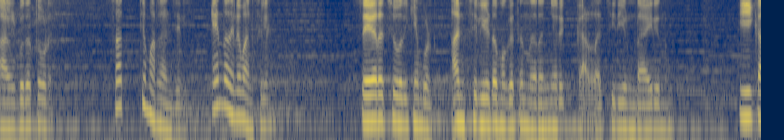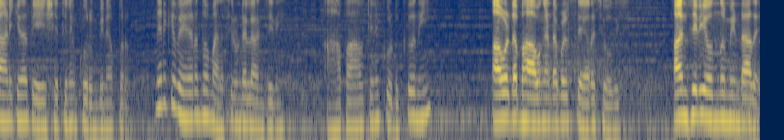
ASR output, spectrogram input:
അത്ഭുതത്തോടെ. സത്യം പറഞ്ഞ അഞ്ജലി എന്താ നിന്റെ മനസ്സിൽ സേറ ചോദിക്കുമ്പോൾ അഞ്ജലിയുടെ മുഖത്ത് നിറഞ്ഞൊരു കള്ളച്ചിരി ഉണ്ടായിരുന്നു. ഈ കാണിക്കുന്ന ദേഷ്യത്തിനും കുറുമ്പിനപ്പുറം നിനക്ക് വേറെന്തോ മനസ്സിലുണ്ടല്ലോ അഞ്ജലി? ആ ഭാവത്തിന് കൊടുക്കുമോ നീ. അവളുടെ ഭാവം കണ്ടപ്പോൾ സേറ ചോദിച്ചു. അഞ്ജലി ഒന്നും മിണ്ടാതെ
